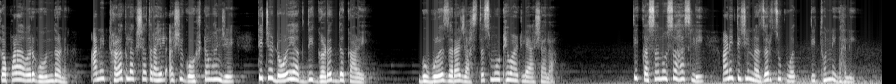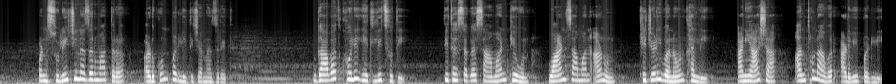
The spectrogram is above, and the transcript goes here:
कपाळावर गोंदण आणि ठळक लक्षात राहील अशी गोष्ट म्हणजे तिचे डोळे अगदी गडद काळे. बुबुळं जरा जास्तच मोठे वाटले आशाला. ती कसनुसं हसली आणि तिची नजर चुकवत तिथून निघाली. पण सुलीची नजर मात्र अडकून पडली तिच्या नजरेत. गावात खोली घेतलीच होती. तिथं सगळं सामान ठेवून वाण सामान आणून खिचडी बनवून खाल्ली आणि आशा अंथरुणावर आडवी पडली.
